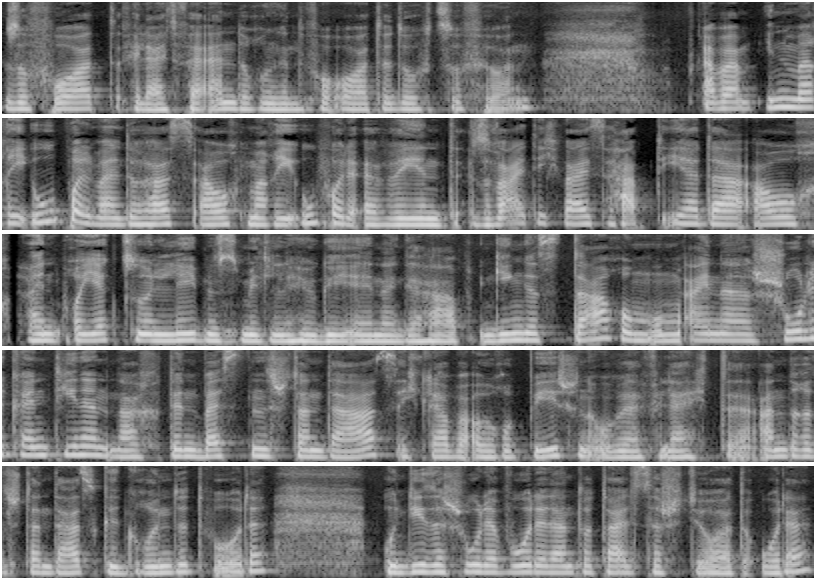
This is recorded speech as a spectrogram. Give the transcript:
sofort vielleicht Veränderungen vor Ort durchzuführen. Aber in Mariupol, weil du hast auch Mariupol erwähnt, soweit ich weiß, habt ihr da auch ein Projekt zur Lebensmittelhygiene gehabt. Ging es darum, um eine Schulkantine nach den besten Standards, ich glaube europäischen oder vielleicht äh, anderen Standards gegründet wurde und diese Schule wurde dann total zerstört, oder?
